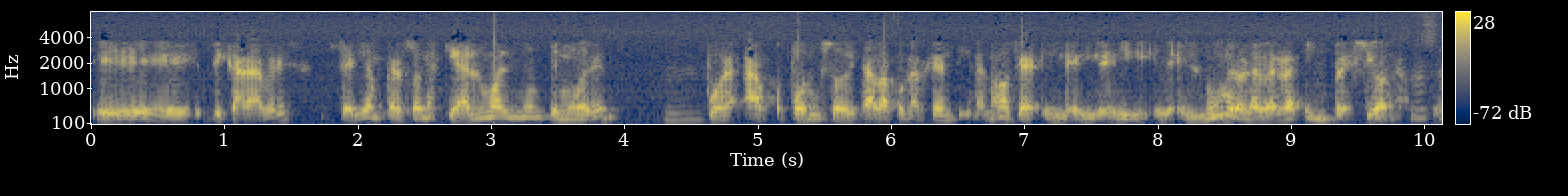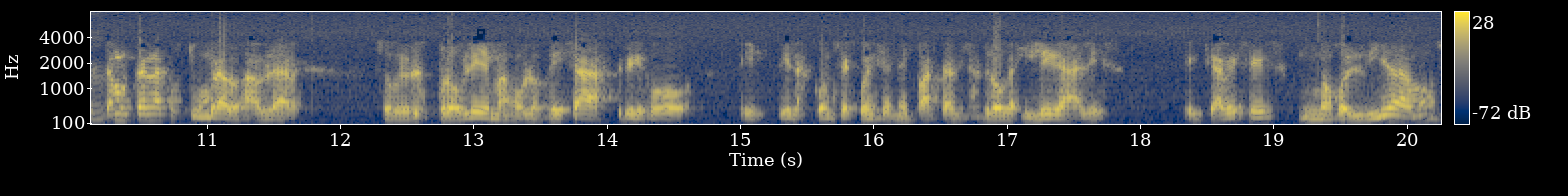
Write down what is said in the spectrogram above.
eh, de cadáveres, serían personas que anualmente mueren mm. por, por uso de tabaco en Argentina, ¿no? O sea, el, el, número la verdad que impresiona. Estamos tan acostumbrados a hablar sobre los problemas o los desastres o este, las consecuencias nefastas de las drogas ilegales, que a veces nos olvidamos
